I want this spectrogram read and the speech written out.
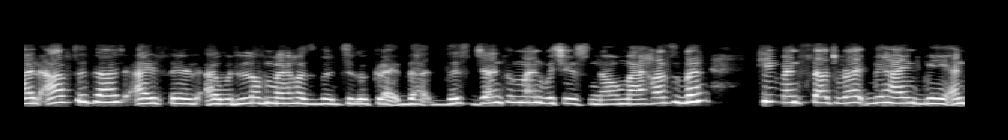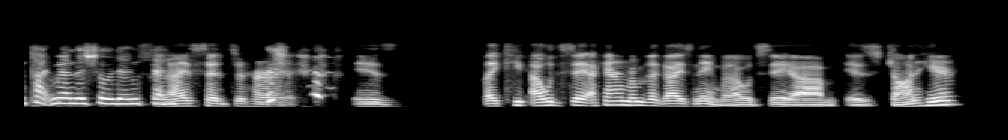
And after that, I said, I would love my husband to look like that. This gentleman, which is now my husband, came and sat right behind me and pat me on the shoulder and said, And I said to her, is like he, I would say, I can't remember the guy's name, but I would say, um, is John here?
